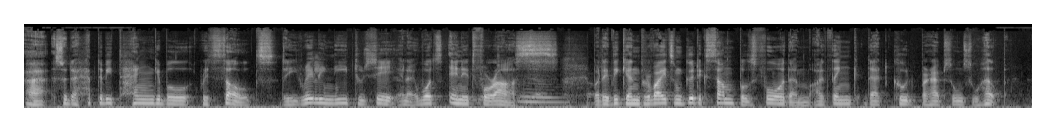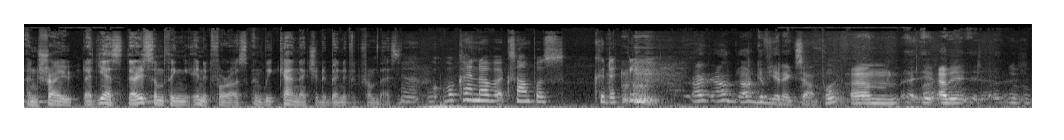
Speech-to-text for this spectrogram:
Uh, so there have to be tangible results. They really need to see, you know, what's in it for us. But if we can provide some good examples for them, I think that could perhaps also help and show that yes, there is something in it for us, and we can actually benefit from this. Yeah. What kind of examples could it be? I'll, I'll give you an example. Um, I mean,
